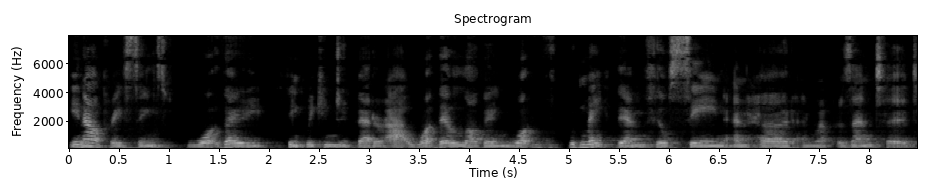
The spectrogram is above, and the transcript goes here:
in our precincts what they think we can do better at, what they're loving, what would make them feel seen and heard and represented.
